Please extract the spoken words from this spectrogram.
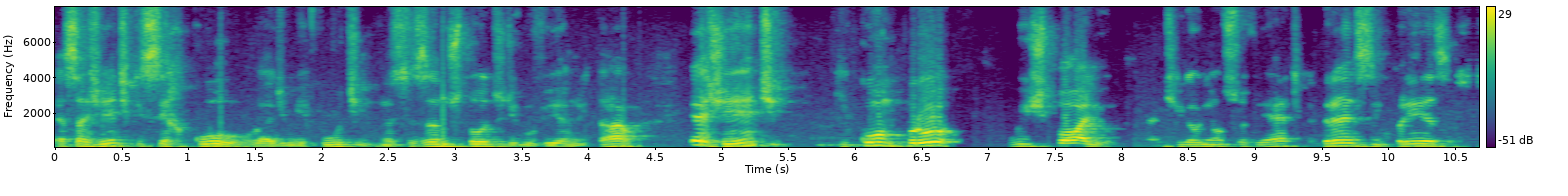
Essa gente que cercou o Vladimir Putin nesses anos todos de governo e tal, é gente que comprou o espólio da antiga União Soviética, grandes empresas,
